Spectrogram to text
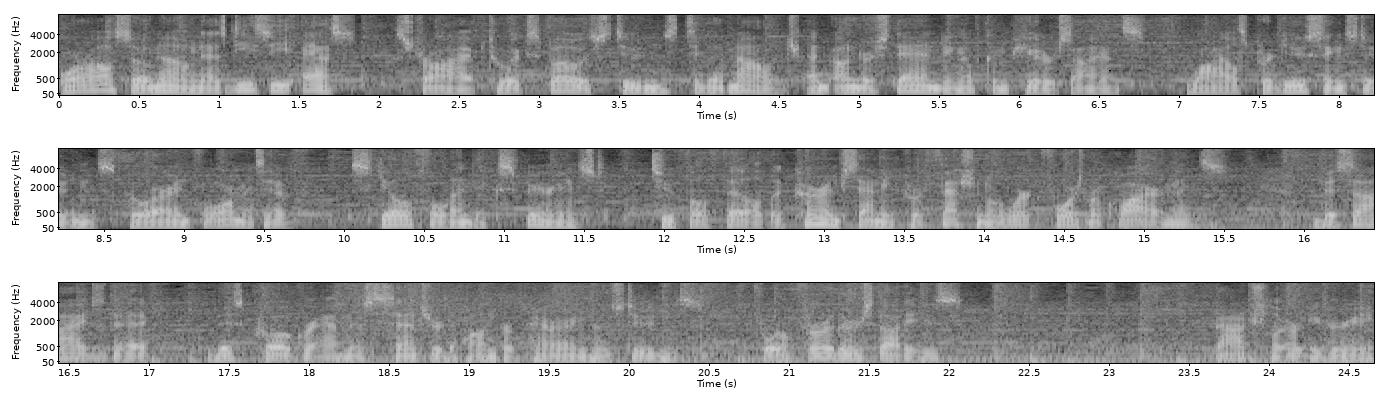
or also known as DCS, strive to expose students to the knowledge and understanding of computer science, whilst producing students who are informative, skillful and experienced, to fulfill the current semi-professional workforce requirements. Besides that, this program is centered upon preparing the students for further studies bachelor degree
